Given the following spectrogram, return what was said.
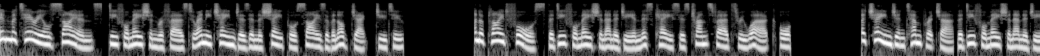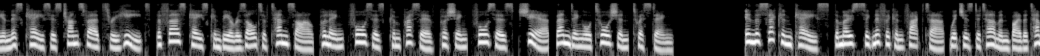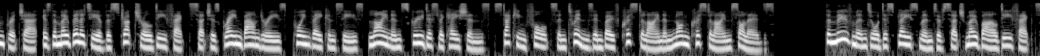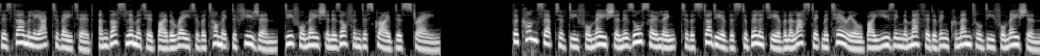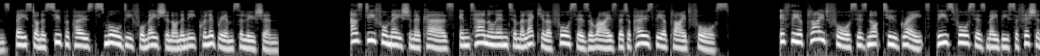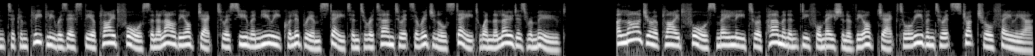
In materials science, deformation refers to any changes in the shape or size of an object due to an applied force the deformation energy in this case is transferred through work or a change in temperature the deformation energy in this case is transferred through heat. The first case can be a result of tensile pulling forces, compressive pushing forces, shear, bending or torsion twisting. In the second case, the most significant factor, which is determined by the temperature, is the mobility of the structural defects such as grain boundaries, point vacancies, line and screw dislocations, stacking faults and twins in both crystalline and non-crystalline solids. The movement or displacement of such mobile defects is thermally activated, and thus limited by the rate of atomic diffusion. Deformation is often described as strain. The concept of deformation is also linked to the study of the stability of an elastic material by using the method of incremental deformations, based on a superposed small deformation on an equilibrium solution. As deformation occurs, internal intermolecular forces arise that oppose the applied force. If the applied force is not too great, these forces may be sufficient to completely resist the applied force and allow the object to assume a new equilibrium state and to return to its original state when the load is removed. A larger applied force may lead to a permanent deformation of the object or even to its structural failure.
